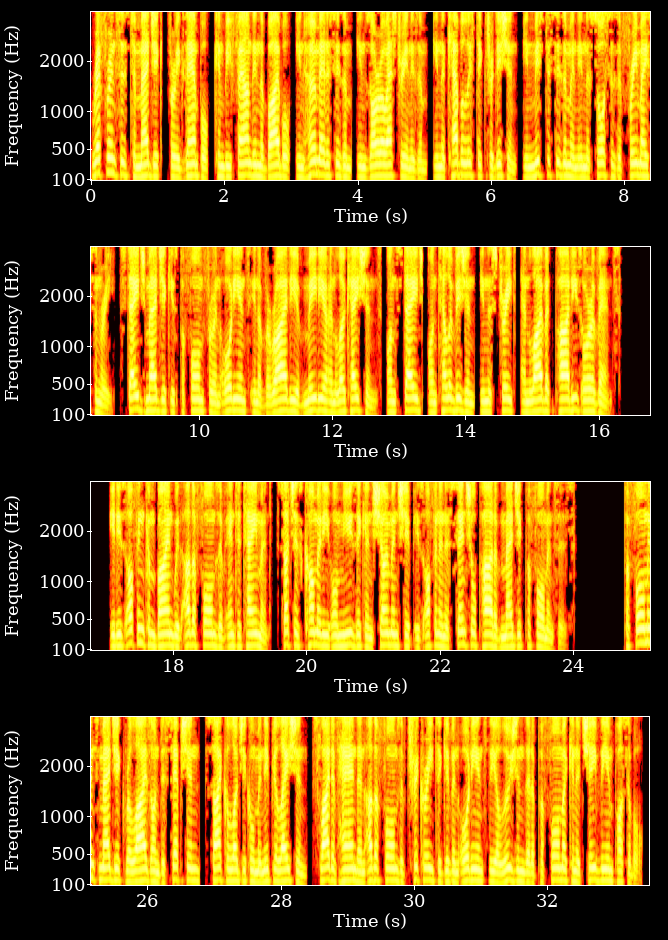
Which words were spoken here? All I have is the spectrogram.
References to magic, for example, can be found in the Bible, in Hermeticism, in Zoroastrianism, in the Kabbalistic tradition, in mysticism and in the sources of Freemasonry. Stage magic is performed for an audience in a variety of media and locations, on stage, on television, in the street, and live at parties or events. It is often combined with other forms of entertainment, such as comedy or music and showmanship is often an essential part of magic performances. Performance magic relies on deception, psychological manipulation, sleight of hand and other forms of trickery to give an audience the illusion that a performer can achieve the impossible.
